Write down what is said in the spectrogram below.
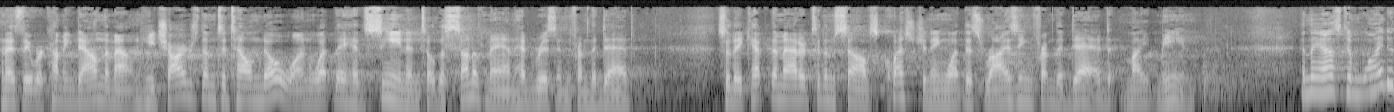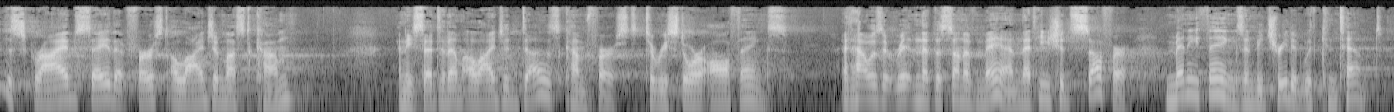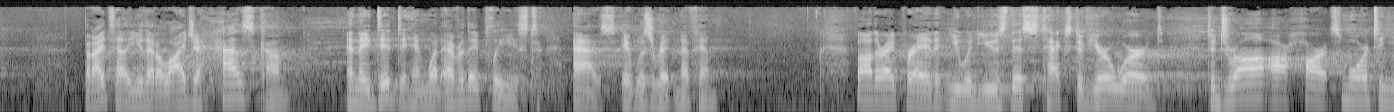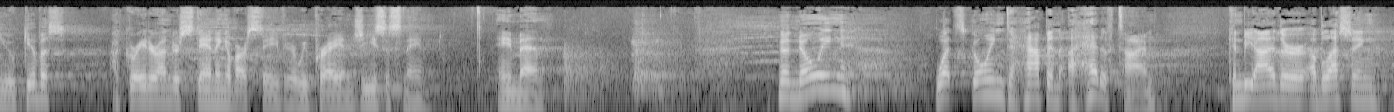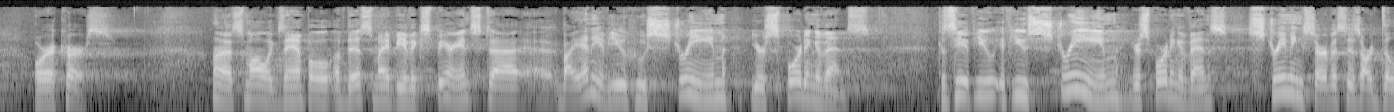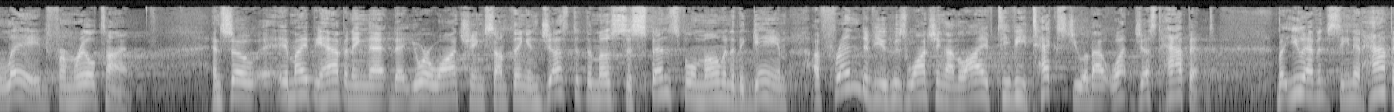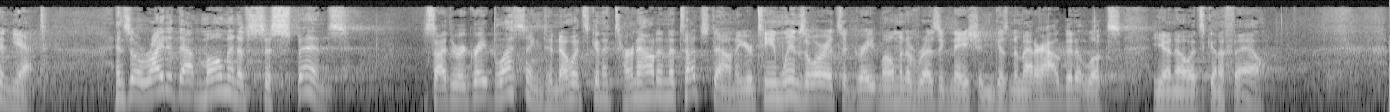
And as they were coming down the mountain, he charged them to tell no one what they had seen until the Son of Man had risen from the dead. So they kept the matter to themselves, questioning what this rising from the dead might mean. And they asked him, Why did the scribes say that first Elijah must come? And he said to them, Elijah does come first to restore all things. And how is it written that the Son of Man, that he should suffer many things and be treated with contempt? But I tell you that Elijah has come, and they did to him whatever they pleased, as it was written of him. Father, I pray that you would use this text of your word to draw our hearts more to you. Give us a greater understanding of our Savior. We pray in Jesus' name. Amen. Now, knowing what's going to happen ahead of time can be either a blessing or a curse. A small example of this might be experienced uh, by any of you who stream your sporting events. Because see, if you, if you stream your sporting events, streaming services are delayed from real time. And so it might be happening that, that you're watching something, and just at the most suspenseful moment of the game, a friend of you who's watching on live TV texts you about what just happened. But you haven't seen it happen yet. And so, right at that moment of suspense, it's either a great blessing to know it's going to turn out in a touchdown or your team wins, or it's a great moment of resignation because no matter how good it looks, you know it's going to fail.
